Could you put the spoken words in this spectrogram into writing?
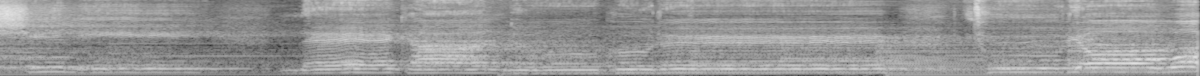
구원이시니 내가 누구를 두려워하리요?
